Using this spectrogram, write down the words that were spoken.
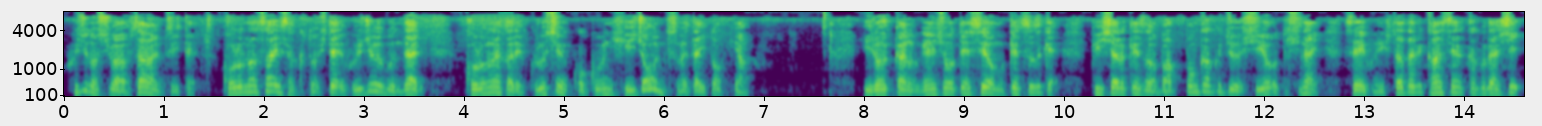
藤野氏は予算案について、コロナ対策として不十分であり、コロナ禍で苦しむ国民に非常に冷たいと批判。医療機関の減少点に背を向け続け、PCR 検査を抜本拡充しようとしない政府に再び感染が拡大し、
